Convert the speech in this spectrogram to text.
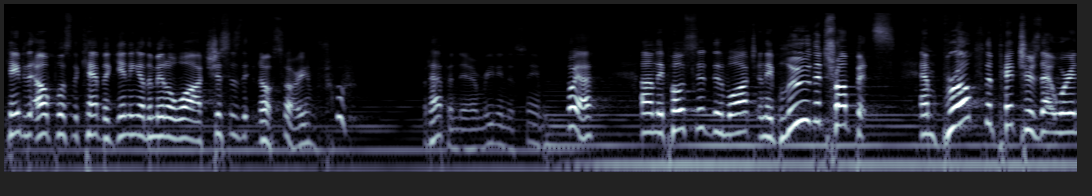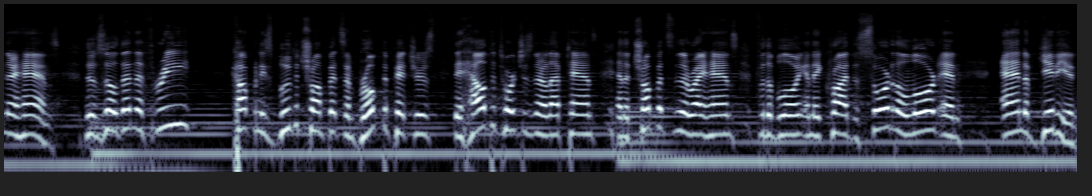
came to the outpost of the camp, beginning of the middle watch, just as the, oh, sorry. Whew. What happened there? I'm reading the same. Oh, yeah. Um, they posted the watch and they blew the trumpets and broke the pitchers that were in their hands. So then the three companies blew the trumpets and broke the pitchers. They held the torches in their left hands and the trumpets in their right hands for the blowing, and they cried, The sword of the Lord and and of Gideon.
